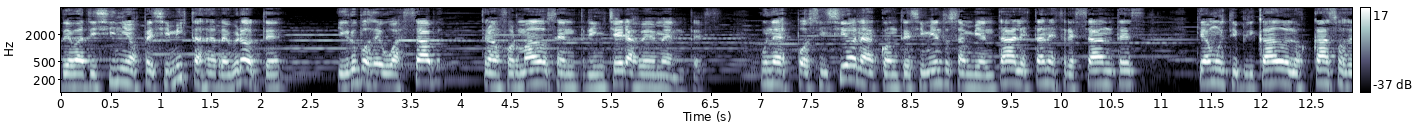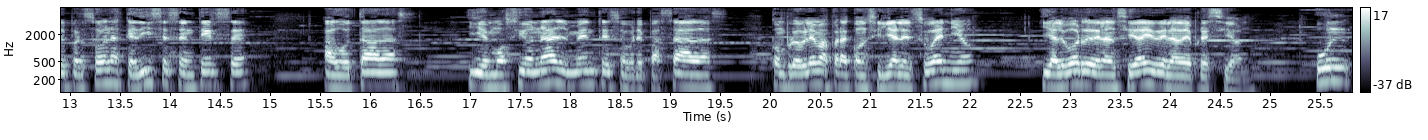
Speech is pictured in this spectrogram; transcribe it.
de vaticinios pesimistas de rebrote y grupos de WhatsApp transformados en trincheras vehementes, una exposición a acontecimientos ambientales tan estresantes que ha multiplicado los casos de personas que dicen sentirse agotadas y emocionalmente sobrepasadas, con problemas para conciliar el sueño y al borde de la ansiedad y de la depresión. Un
